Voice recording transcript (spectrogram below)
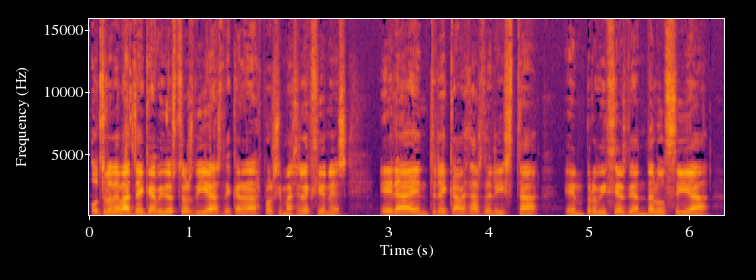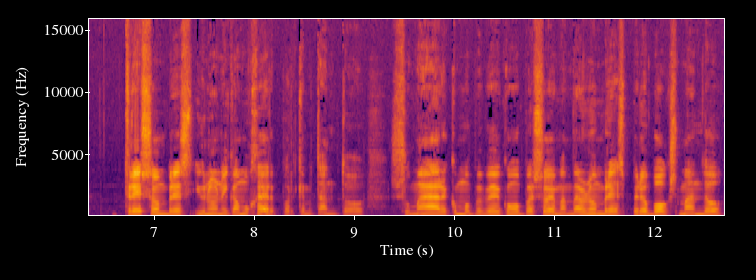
Otro debate que ha habido estos días de cara a las próximas elecciones era entre cabezas de lista en provincias de Andalucía, tres hombres y una única mujer, porque tanto Sumar como PP como PSOE mandaron hombres, pero Vox mandó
